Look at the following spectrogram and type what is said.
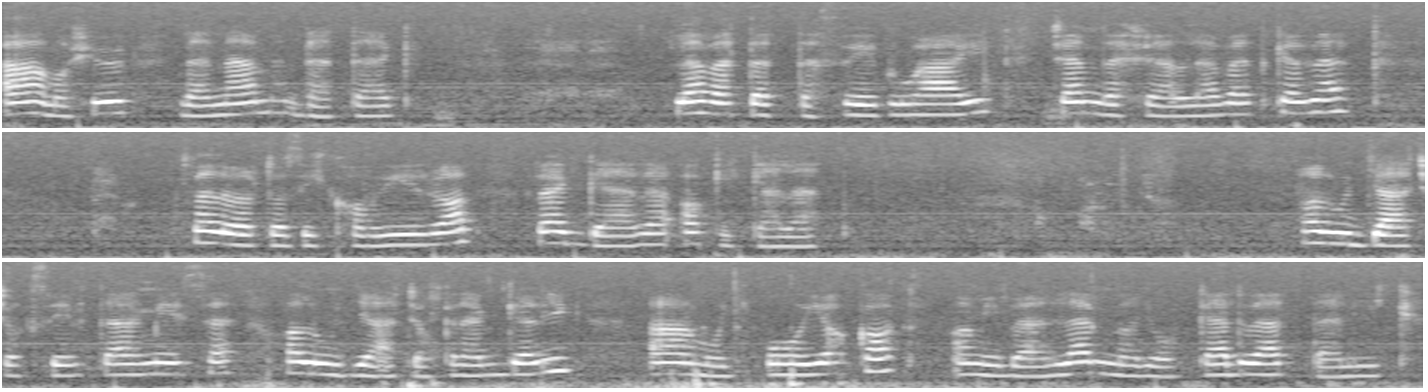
álmos ő, de nem beteg. Levetette szép ruháit, csendesen levetkezett, felöltözik, ha virrad, reggelre aki kelet. Aludjál csak szép természet, aludjál csak reggelig, álmodj olyakat, amiben legnagyobb kedved telik.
